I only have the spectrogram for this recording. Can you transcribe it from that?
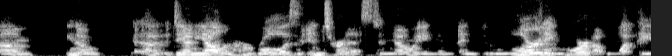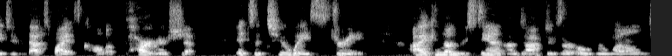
um, you know, uh, Danielle and her role as an internist and knowing and, and, and learning more about what they do. That's why it's called a partnership. It's a two way street. I can understand how doctors are overwhelmed.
